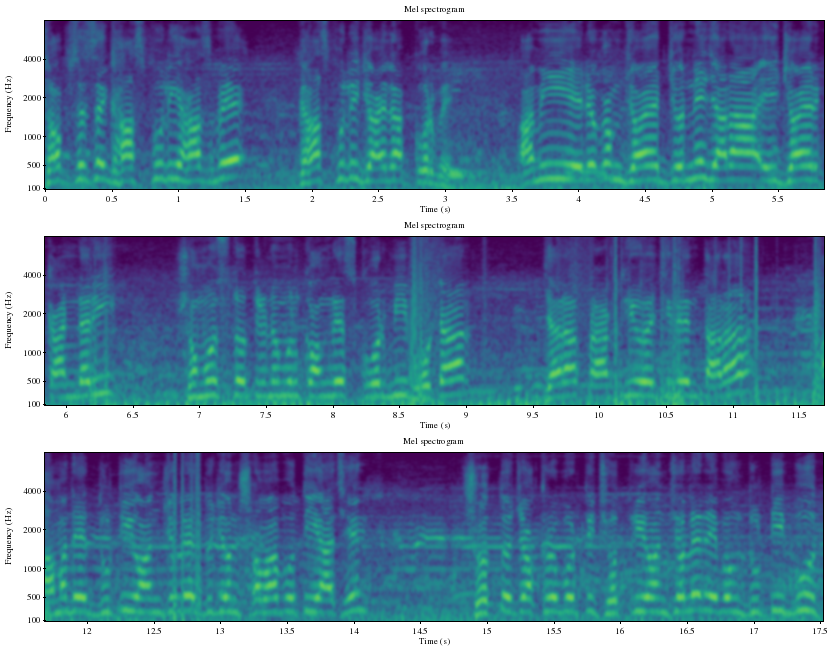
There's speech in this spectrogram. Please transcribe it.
সবশেষে ঘাসফুলি হাসবে, ঘাসফুলি জয়লাভ করবে। আমি এরকম জয়ের জন্যে যারা এই জয়ের কাণ্ডারি, সমস্ত তৃণমূল কংগ্রেস কর্মী, ভোটার, যারা প্রার্থী হয়েছিলেন তারা, আমাদের দুটি অঞ্চলের দুজন সভাপতি আছেন, সত্য চক্রবর্তী ছত্রী অঞ্চলের এবং দুটি বুথ,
